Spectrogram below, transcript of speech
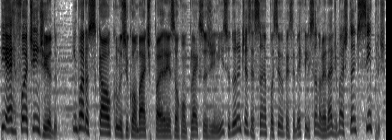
Pierre foi atingido. Embora os cálculos de combate pareçam complexos de início, durante a sessão é possível perceber que eles são, na verdade, bastante simples.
